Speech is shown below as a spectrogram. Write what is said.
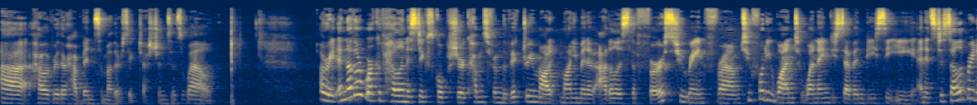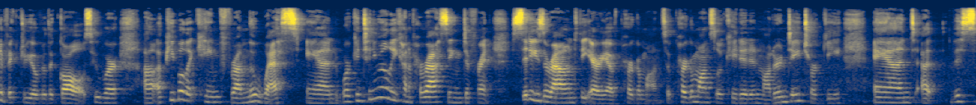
Uh, however, there have been some other suggestions as well. All right, another work of Hellenistic sculpture comes from the Victory Mo Monument of Attalus I, who reigned from 241 to 197 BCE, and it's to celebrate a victory over the Gauls, who were uh, a people that came from the west and were continually kind of harassing different cities around the area of Pergamon. So Pergamon's located in modern-day Turkey, and uh, this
